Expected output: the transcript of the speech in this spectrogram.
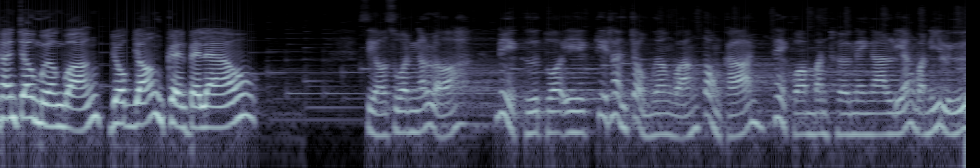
ท่านเจ้าเมืองหวังยกย่องเกินไปแล้ว เสี่ยวส่วนงั้นเหรอ นี่คือตัวเอกที่ท่านเจ้าเมืองหวังต้องการให้ความบันเทิงในงานเลี้ยงวันนี้หรือ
